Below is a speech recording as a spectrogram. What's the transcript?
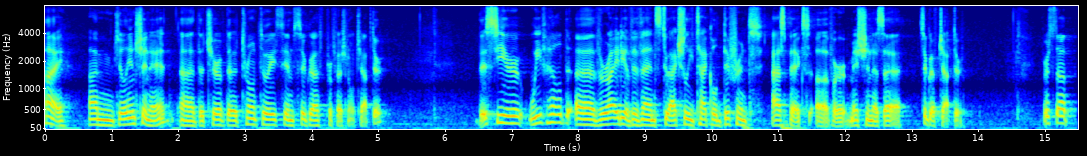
Hi, I'm Jillian Chenet, uh, the chair of the Toronto ACM SIGGRAPH Professional Chapter. This year, we've held a variety of events to actually tackle different aspects of our mission as a SIGGRAPH chapter. First up,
